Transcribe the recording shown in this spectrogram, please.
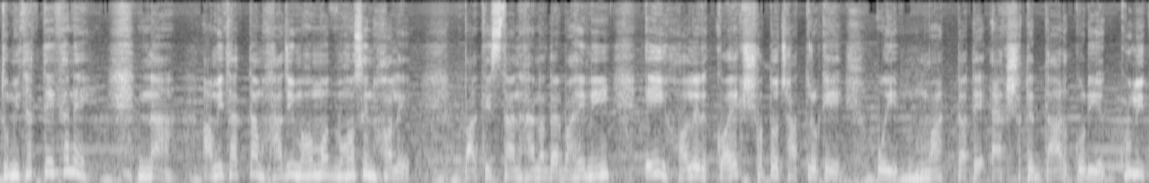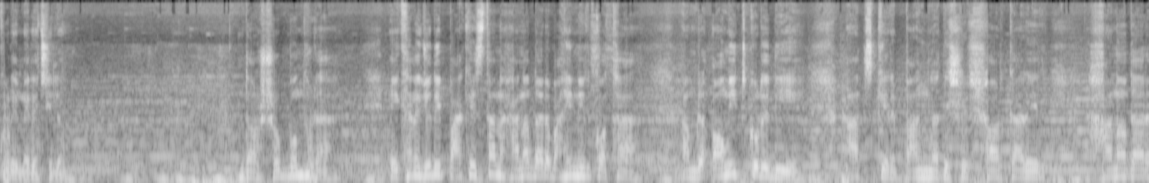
তুমি থাকতে এখানে? না, আমি থাকতাম হাজি মোহাম্মদ মহসিন হলে। পাকিস্তান হানাদার বাহিনী এই হলের কয়েক শত ছাত্রকে ওই মাঠটাতে একসাথে দাঁড় করিয়ে গুলি করে মেরেছিল। দর্শক বন্ধুরা এখানে যদি পাকিস্তান হানাদার বাহিনীর কথা আমরা অমিট করে দিয়ে আজকের বাংলাদেশের সরকারের হানাদার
